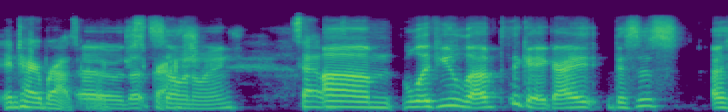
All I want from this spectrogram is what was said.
entire browser. oh, that's so annoying. So Um, well, if you loved the gay guy, this is a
